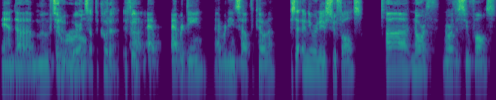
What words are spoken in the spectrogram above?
and uh, moved to Wait, rural, where in South Dakota? If it, uh, Ab- Aberdeen, Aberdeen, South Dakota. is that anywhere near Sioux Falls? Uh, north, north of Sioux Falls.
